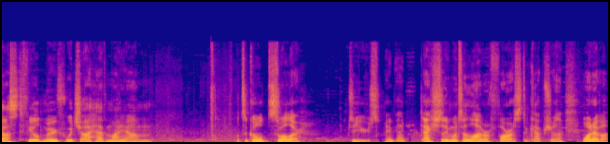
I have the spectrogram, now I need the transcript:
Gust field move, which I have my, um, what's it called? Swellow to use. Maybe I actually went to Lyra Forest to capture them. Whatever,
